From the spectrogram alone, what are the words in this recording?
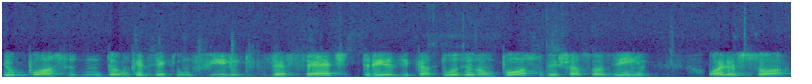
eu posso, então quer dizer que um filho de 17, 13, 14 eu não posso deixar sozinho? Olha só,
